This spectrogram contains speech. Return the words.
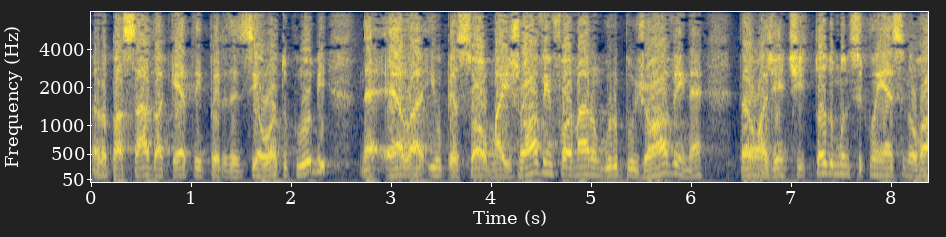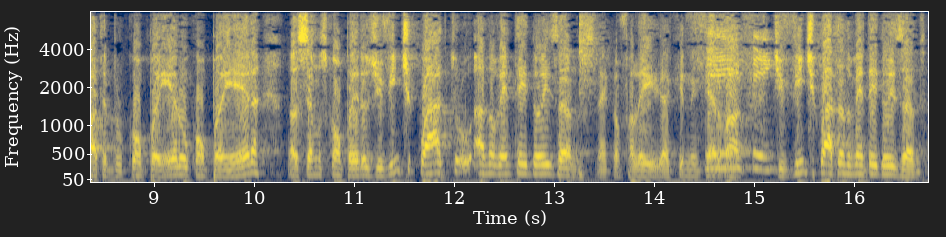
Ano passado a Keta pertencia a outro clube, né, ela e o pessoal mais jovem formaram um grupo jovem, né, então a gente, todo mundo se conhece no Rotary por companheiro ou companheira, nós temos companheiros de 24 a 92 anos, né, que eu falei aqui no sim, intervalo, sim. de 24 a 92 anos.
